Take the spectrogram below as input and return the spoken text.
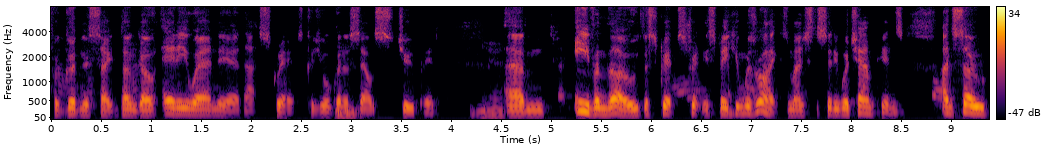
for goodness sake, don't go anywhere near that script because you're going to mm. sound stupid. Yeah. Um, even though the script, strictly speaking, was right because Manchester City were champions. And so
